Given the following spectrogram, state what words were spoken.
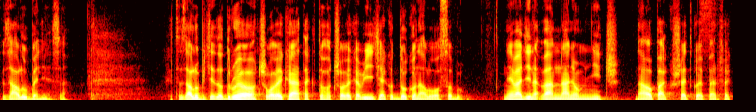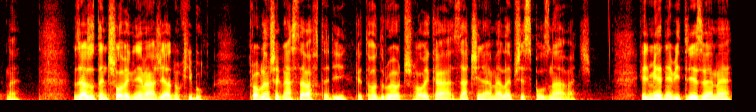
zalúbenie sa. Keď sa zalúbite do druhého človeka, tak toho človeka vidíte ako dokonalú osobu. Nevadí vám na ňom nič. Naopak, všetko je perfektné. Zrazu ten človek nemá žiadnu chybu. Problém však nastáva vtedy, keď toho druhého človeka začíname lepšie spoznávať. Keď mierne vytriezveme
